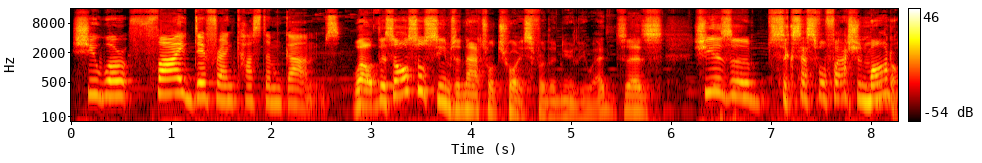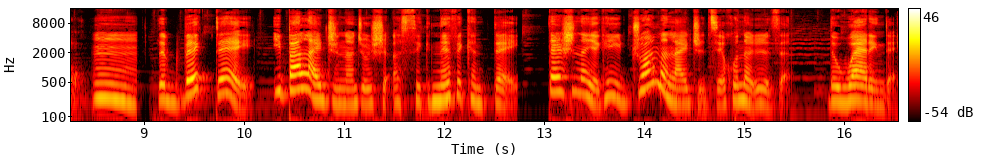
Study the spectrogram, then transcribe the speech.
she wore five different custom gowns. Well, this also seems a natural choice for the newlyweds, as she is a successful fashion model. The big day 一般来指呢就是 a significant day，但是呢也可以专门来指结婚的日子，the wedding day。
